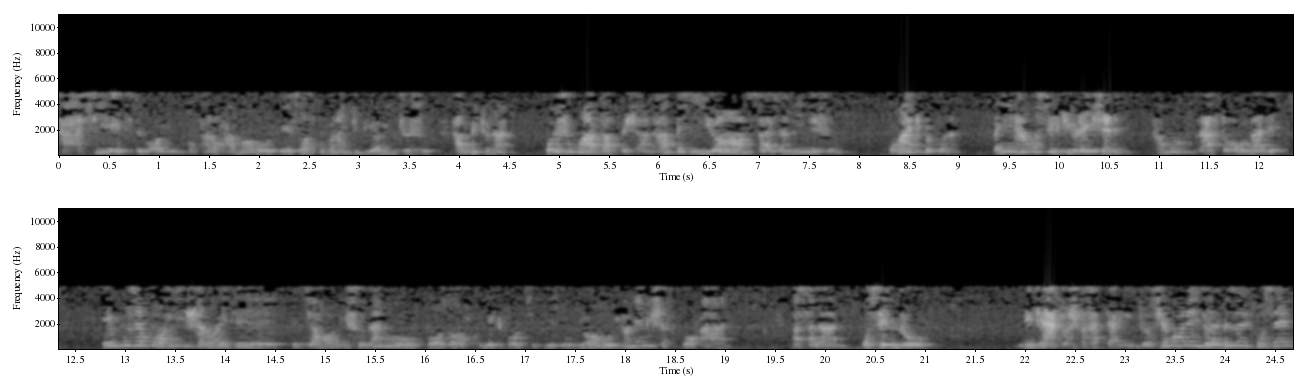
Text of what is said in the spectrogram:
تاثیر اجتماعی اینها فراهم آورد احساس بکنن که بیان اینجا شد. هم می‌تونن خودشون موفق بشن هم به ایران سرزمینشون کمک بکنن. و این همون سیرکیولیشنه همون رفت آمده. امروز با این شرایط جهانی شدن و بازار یک پارچگی دنیا و اینا نمیشه واقعا. مثلا حسین رو نگه داشت فقط در اینجا. چه مانعی داره؟ بذارید حسین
